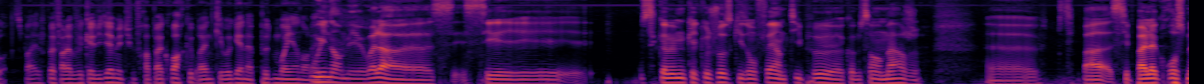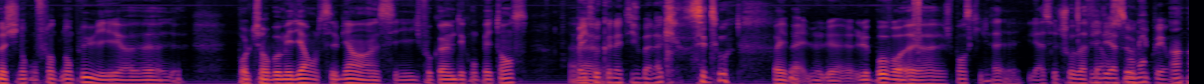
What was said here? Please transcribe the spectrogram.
Je vois, C'est pareil, je peux faire l'avocat du diable, mais tu me feras pas croire que Brian Kevogan a peu de moyens dans la Oui, vie. non, mais voilà, euh, c'est- c'est quand même quelque chose qu'ils ont fait un petit peu euh, comme ça en marge. Euh, c'est pas c'est pas la grosse machine ronflante non plus. Et euh, pour le turbo média, on le sait bien, hein, c'est il faut quand même des compétences. Bah, il faut connaître Yves Balak, c'est tout. ouais, bah, le, le- le pauvre, je pense qu'il a, il a assez de choses à faire. Il est en assez ce moment, occupé. ouais. hein.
